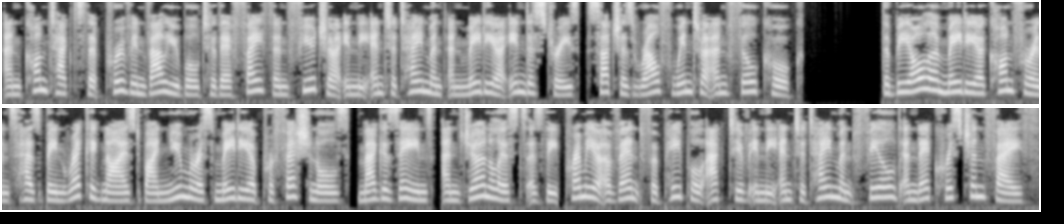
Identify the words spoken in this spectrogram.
and contacts that prove invaluable to their faith and future in the entertainment and media industries, such as Ralph Winter and Phil Cooke. The Biola Media Conference has been recognized by numerous media professionals, magazines, and journalists as the premier event for people active in the entertainment field and their Christian faith.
